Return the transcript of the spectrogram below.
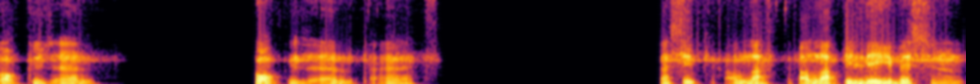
Çok güzel. Çok güzel. Evet. Klasik. Allah Allah bildiği gibi etsin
